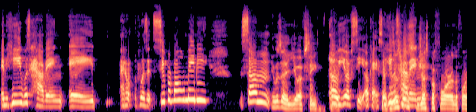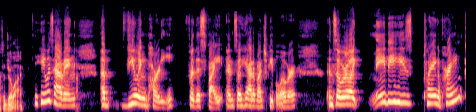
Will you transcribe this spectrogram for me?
and he was having a, I don't, was it Super Bowl maybe? Some, It was a UFC. oh, UFC. Okay. So Yeah, he was this having, just before the Fourth of July. he was having a viewing party for this fight. And so he had a bunch of people over. And so we are like, maybe he's playing a prank.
